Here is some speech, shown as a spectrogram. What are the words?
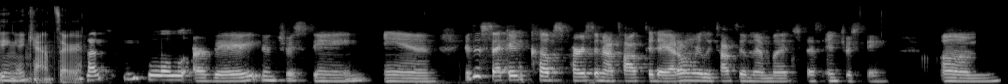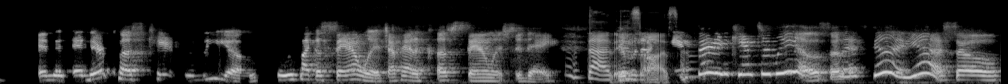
being a Cancer. Cusp people are very interesting. And you're the second Cusp person I talked today. I don't really talk to them that much. That's interesting. Um, and and their cusp Cancer Leo. So it's like a sandwich. I've had a cusp sandwich today. That is awesome. Cancer and Cancer Leo. So that's good. Yeah. So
